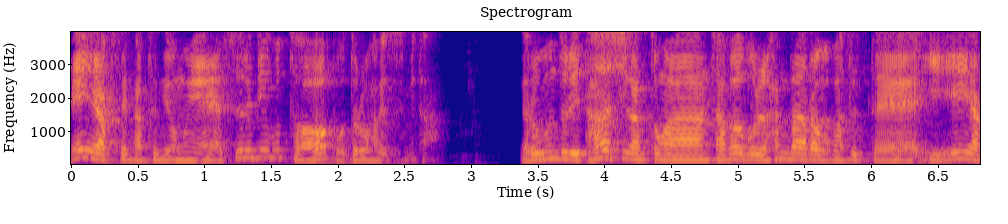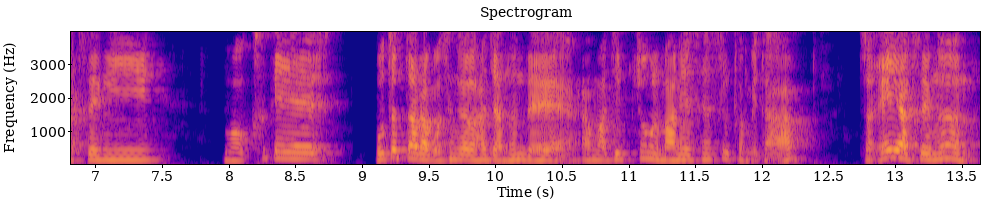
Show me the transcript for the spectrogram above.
A 학생 같은 경우에 3D부터 보도록 하겠습니다. 여러분들이 5시간 동안 작업을 한다라고 봤을 때 이 A 학생이 뭐 크게 못했다라고 생각을 하지 않는데 아마 집중을 많이 해서 했을 겁니다. 자, A 학생은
